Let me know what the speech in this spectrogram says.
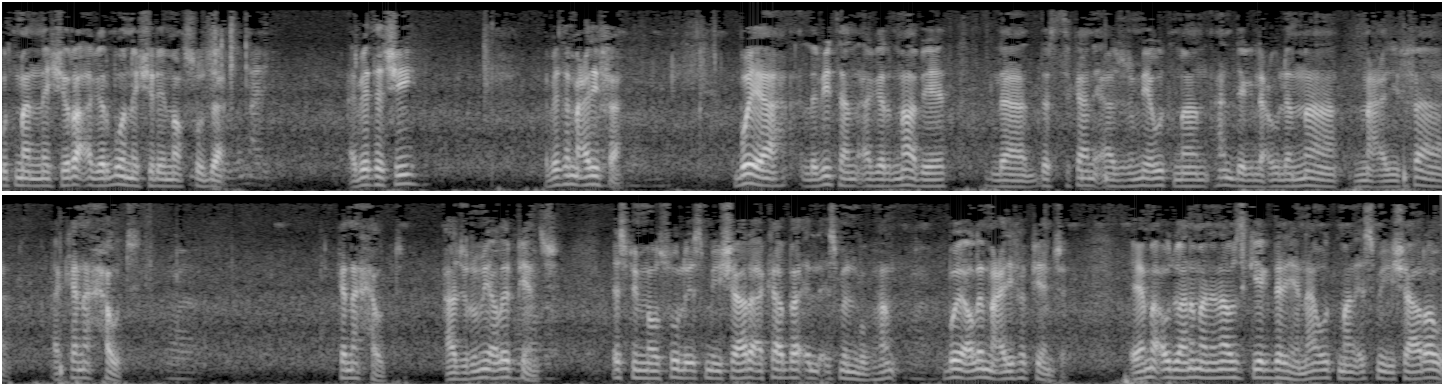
وتمن نشرة أقربون نشرة مقصودة. أبيتها شي بيت معرفة. بويا لبيتن أجر ما بيت. لە دەستەکانی ئاژرمێ وتمان هەندێک لە عولەما معریفە ئەکەنە حوت. کەنە حوت. ئاجرومی ئەڵێ پێنج. اسمی مەوسول اسمی شارە ئەک بە اسم مبهم بۆی ئەڵێ معریفە پێنجە ئێمە ئەو دوانەمانە ناوزکی یەک دەرهێنا وتمان اسمی ئشارە و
